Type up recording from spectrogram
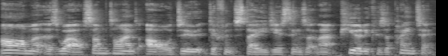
Armor as well. Sometimes I'll do different stages, things like that, purely because of painting.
